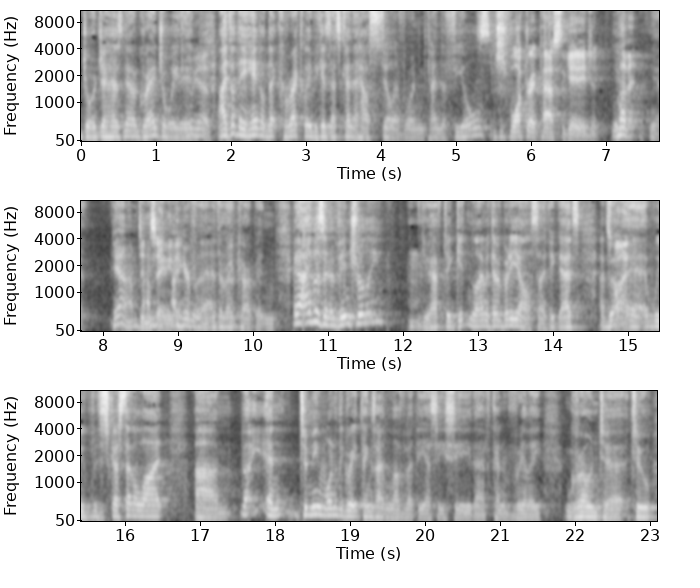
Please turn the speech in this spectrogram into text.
Georgia has now graduated. Oh, yeah. I thought they handled that correctly because that's kind of how still everyone kind of feels. Just walked right past the gate agent. Love it. Yeah. Yeah, I'm, Didn't I'm, say I'm here for that. with the red carpet. And, and I listen. Eventually, You have to get in line with everybody else. I think that's, fine. uh, we've discussed that a lot. Um, but, and to me, one of the great things I love about the SEC that I've kind of really grown to, to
